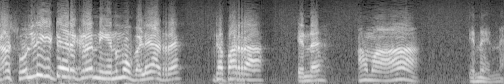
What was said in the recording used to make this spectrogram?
நான் சொல்லிக்கிட்டே இருக்கிறேன் நீ என்னமோ விளையாடுற. இந்த பாருடா என்ன? ஆமா. என்ன என்ன?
